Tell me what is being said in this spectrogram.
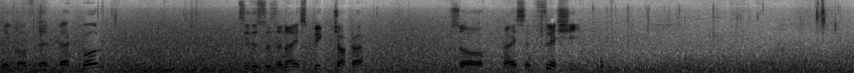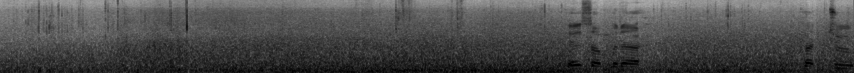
Take off that backbone. See this was a nice big chokka. So nice and fleshy. Okay, so I'm gonna cut two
